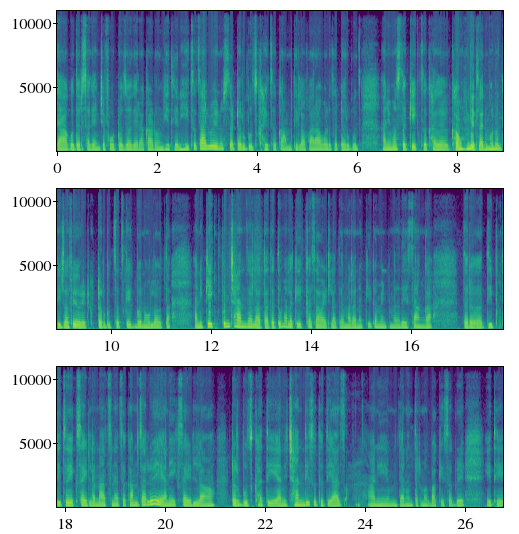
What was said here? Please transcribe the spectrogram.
त्या अगोदर सगळ्यांचे फोटोज वगैरे काढून घेतले. आणि हिचं चालू आहे नुसतं टरबूज खायचं काम. तिला फार आवडतं टरबूज. आणि मस्त केकचं खा खाऊन घेतलं. आणि म्हणून तिचा फेवरेट टरबूजचाच केक बनवला होता. आणि केक पण छान झाला होता. तर तुम्हाला केक कसा वाटला? तर मला नक्की कमेंटमध्ये सांगा. तर ती तिचं एक साईडला नाचण्याचं काम चालू आहे आणि एक साईडला टरबूज खाते आणि छान दिसत होती आज. आणि त्यानंतर मग बाकी सगळे इथे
